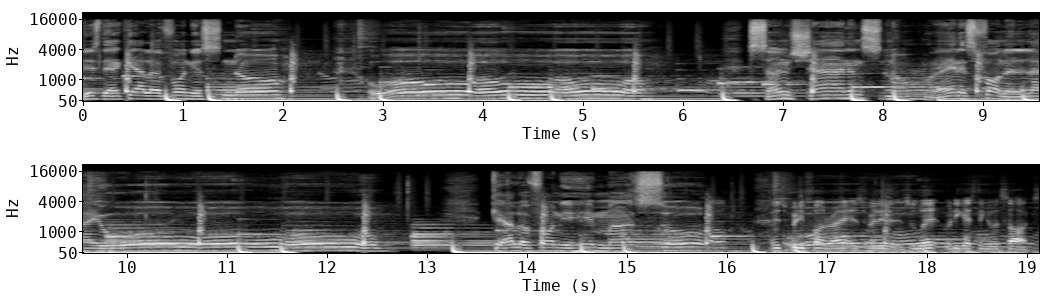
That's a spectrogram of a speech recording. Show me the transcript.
this that California snow. Whoa, whoa, whoa. sunshine and snow, and it's falling like whoa. California hit my soul. It was pretty fun, right? It's pretty it's lit. What do you guys think of the socks?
